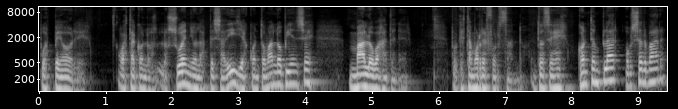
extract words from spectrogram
pues peores. O hasta con los, sueños, las pesadillas, cuanto más lo pienses, más lo vas a tener. Porque estamos reforzando. Entonces es contemplar, observar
